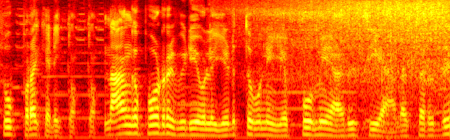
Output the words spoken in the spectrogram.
சூப்பராக கிடைக்கும். நாங்கள் போடுற வீடியோவில் எடுத்த உடனே எப்போவுமே அரிசியை அலசுறது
